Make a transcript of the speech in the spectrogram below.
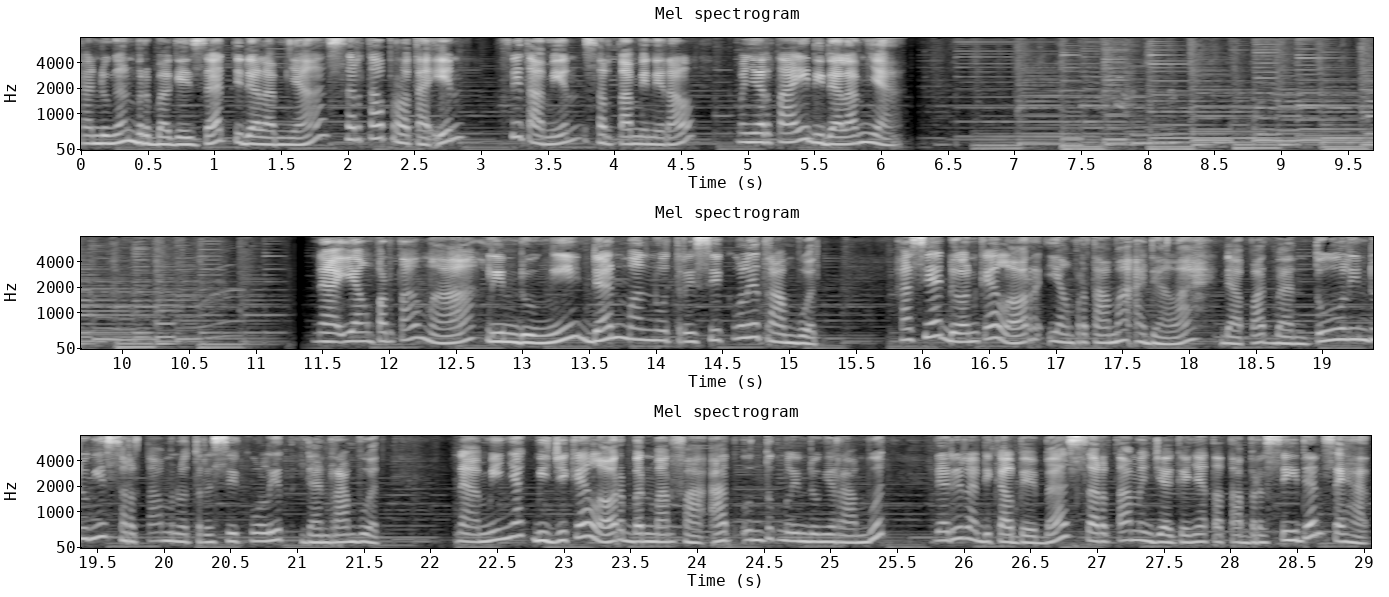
Kandungan berbagai zat di dalamnya serta protein, vitamin, serta mineral menyertai di dalamnya. Nah, yang pertama, lindungi dan menutrisi kulit rambut. Khasiat daun kelor yang pertama adalah dapat bantu lindungi serta menutrisi kulit dan rambut. Nah, minyak biji kelor bermanfaat untuk melindungi rambut dari radikal bebas serta menjaganya tetap bersih dan sehat.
